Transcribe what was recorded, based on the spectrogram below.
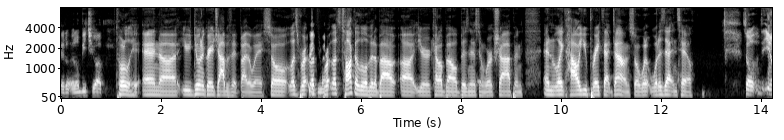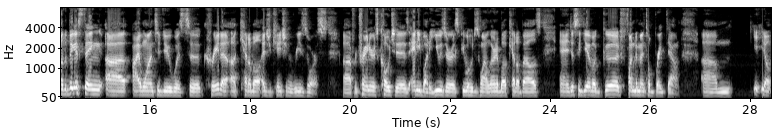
It'll, it'll beat you up. Totally. And uh, you're doing a great job of it by the way. So let's let's, let's talk a little bit about uh, your kettlebell business and workshop and and like how you break that down. So what what does that entail so, you know, the biggest thing uh, I wanted to do was to create a, a kettlebell education resource uh, for trainers, coaches, anybody, users, people who just want to learn about kettlebells, and just to give a good fundamental breakdown. Um, you know,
